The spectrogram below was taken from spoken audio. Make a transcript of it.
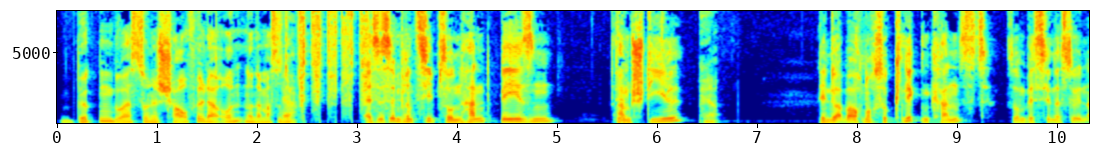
bücken, du hast so eine Schaufel da unten und dann machst du Ja. so. Es ist im Prinzip so ein Handbesen Ja. am Stiel, Ja. den du aber auch noch so knicken kannst, so ein bisschen, dass du in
